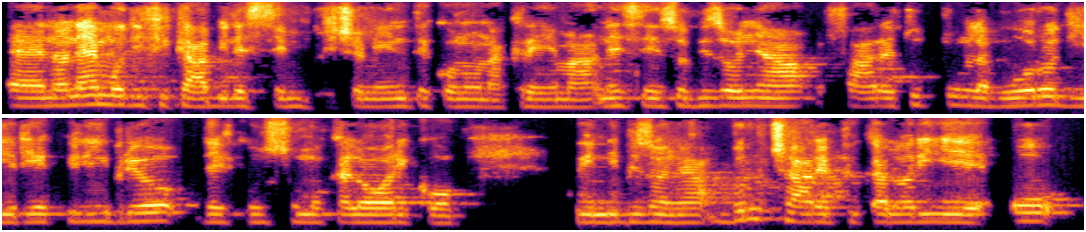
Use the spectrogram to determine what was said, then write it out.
eh, non è modificabile semplicemente con una crema, nel senso bisogna fare tutto un lavoro di riequilibrio del consumo calorico, quindi bisogna bruciare più calorie o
